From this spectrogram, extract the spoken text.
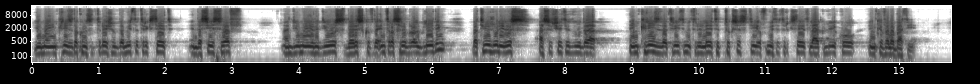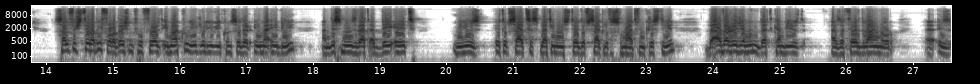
you may increase the concentration of the methotrexate in the CSF, and you may reduce the risk of the intracerebral bleeding, but usually this associated with the increase the treatment-related toxicity of methotrexate like leukoencephalopathy. Salvage therapy for a patient who failed EMA-CO, usually we consider EMA-EP, and this means that at day 8, we use etoposide cisplatin instead of cyclophosphamide vincristine. The other regimen that can be used as a third line or uh, is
